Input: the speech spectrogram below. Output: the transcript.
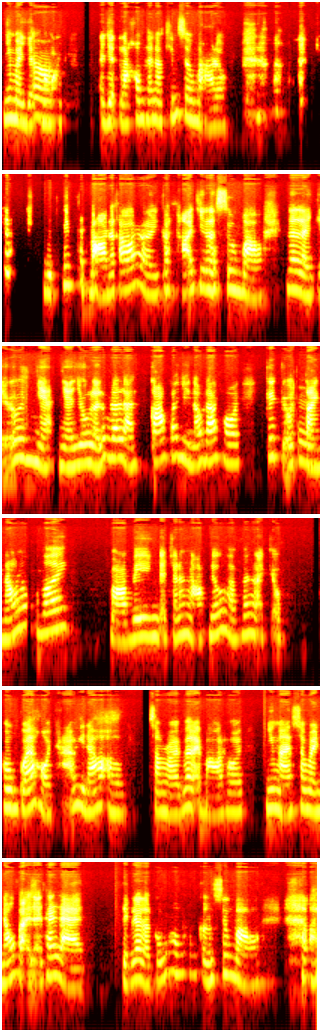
Nhưng mà dịch ờ. mà mọi dịch là không thể nào kiếm xương bò được. Dịch kiếm thịt bò đã khó rồi còn hỏi chỉ là xương bò. Nên là kiểu nhà nhà vô là lúc đó là có có gì nấu đó thôi. Cái kiểu ừ. toàn nấu với bò viên để cho nó ngọt nước hoặc với lại kiểu hương quế hội thảo gì đó ừ. Xong rồi với lại bò thôi. Nhưng mà xong rồi nấu vậy lại thấy là thiệt ra là cũng không không cần xương bò.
